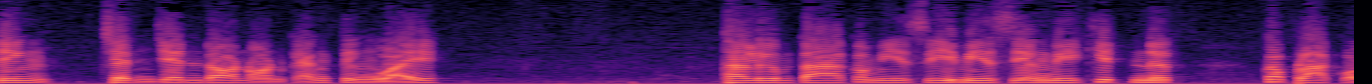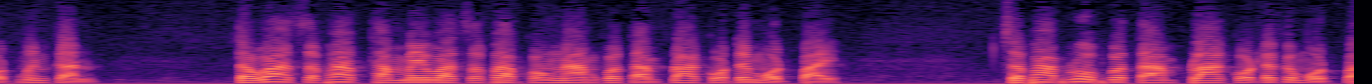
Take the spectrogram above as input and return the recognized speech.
ริง ๆ เช่น เย็นร้อนอ่อนแข็งตึงไหวถ้าลืมตาก็มีสีมีเสียงมีคิดนึก ก็ปรากฏเหมือนกัน แต่ว่าสภาพทำไม่ว่าสภาพของนามก็ตามปรากฏได้หมดไป สภาพรูปก็ตามปรากฏแล้วก็หมดไป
